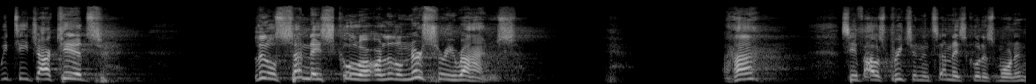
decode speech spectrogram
We teach our kids little Sunday school or, or little nursery rhymes. Uh huh. See, if I was preaching in Sunday school this morning,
